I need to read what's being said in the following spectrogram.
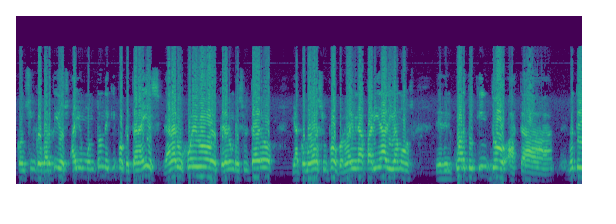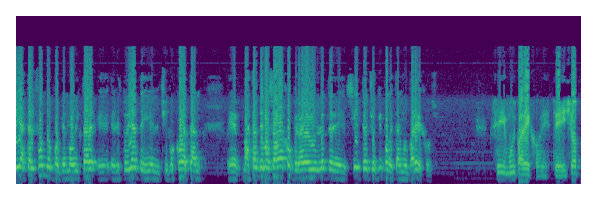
con cinco partidos, hay un montón de equipos que están ahí, es ganar un juego, esperar un resultado y acomodarse un poco. No hay una paridad, digamos, desde el cuarto, quinto hasta, no te diría hasta el fondo, porque el Movistar, eh, el Estudiante y el Chipuscoa están eh, bastante más abajo, pero hay un lote de siete, ocho equipos que están muy parejos. Sí, muy parejos. Este, y yo,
